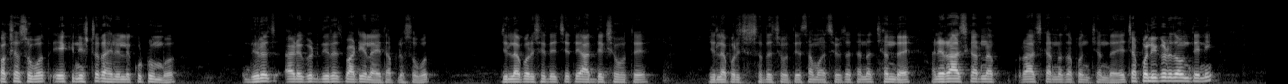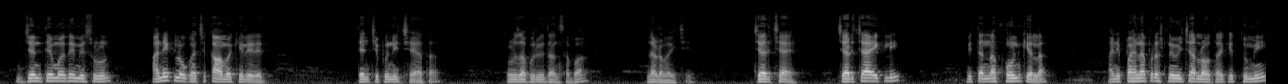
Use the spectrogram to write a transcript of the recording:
पक्षासोबत एकनिष्ठ राहिलेले कुटुंब धीरज ॲडव्होकेट धीरज पाटील आहेत आपल्यासोबत. जिल्हा परिषदेचे ते अध्यक्ष होते जिल्हा परिषद सदस्य होते समाजसेवेचा त्यांना छंद आहे आणि राजकारणा राजकारणाचा पण छंद आहे. याच्या पलीकडे जाऊन त्यांनी जनतेमध्ये मिसळून अनेक लोकांचे कामं केलेले आहेत. त्यांची पण इच्छा आहे आता तुळजापूर विधानसभा लढवायची. चर्चा आहे. चर्चा ऐकली मी त्यांना फोन केला आणि पहिला प्रश्न विचारला होता की तुम्ही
